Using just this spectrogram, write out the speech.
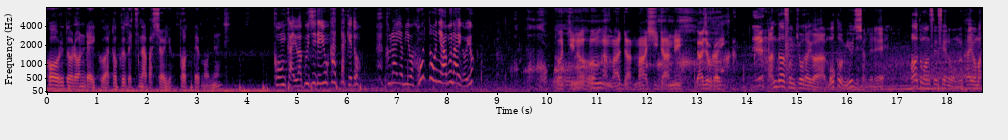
コールドロンレイクは特別な場所よ。とってもね。今回は無事でよかったけど暗闇は本当に危ないのよ。こっちの方がまだマシだね。大丈夫かい？アンダーソン兄弟は元ミュージシャンでね。ハートマン先生のお迎えをま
